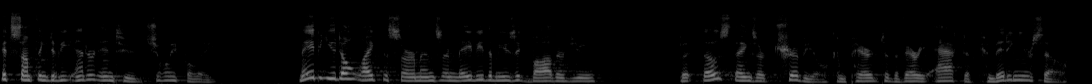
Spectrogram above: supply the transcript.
it's something to be entered into joyfully. Maybe you don't like the sermons, or maybe the music bothered you, but those things are trivial compared to the very act of committing yourself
